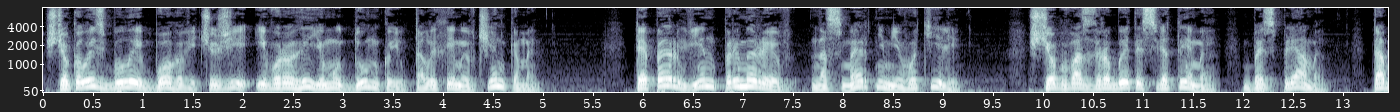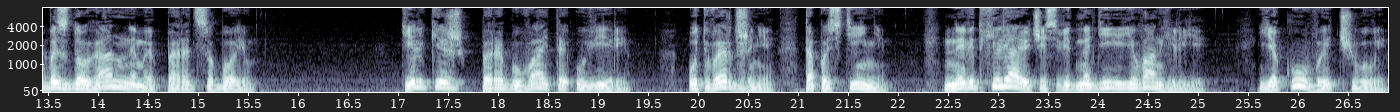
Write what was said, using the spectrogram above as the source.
що колись були Богові чужі і вороги йому думкою та лихими вчинками, тепер він примирив на смертнім його тілі, щоб вас зробити святими, без плями та бездоганними перед собою. Тільки ж перебувайте у вірі, утверджені та постійні, не відхиляючись від надії Євангелії, яку ви чули,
